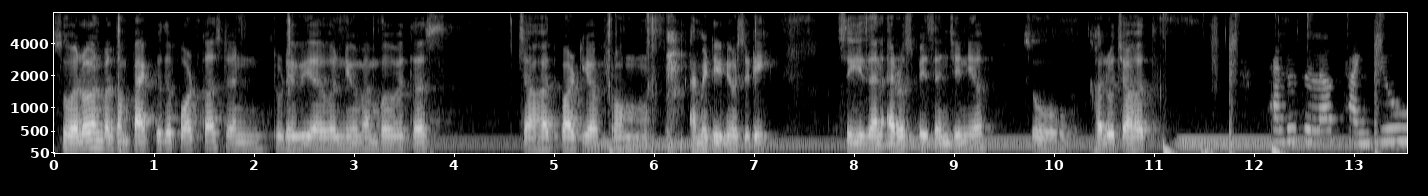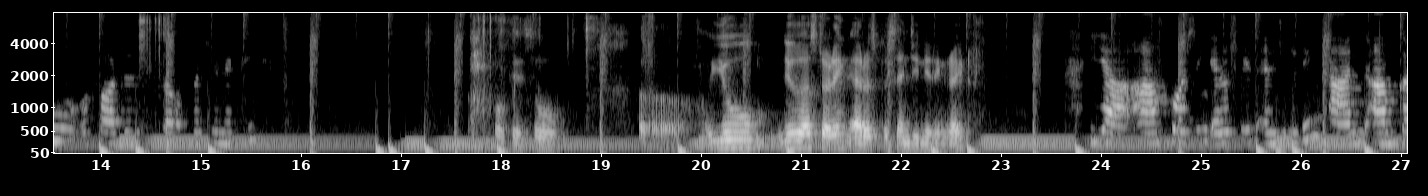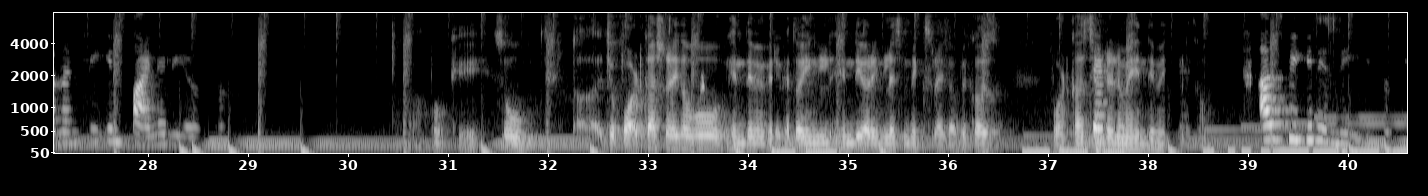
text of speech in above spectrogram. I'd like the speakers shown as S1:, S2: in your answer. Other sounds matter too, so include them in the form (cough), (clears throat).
S1: So, hello and welcome back to the podcast. And today we have a new member with us, Chahat Patia from (clears throat) Amity University. She is an aerospace engineer. So, hello, Chahat.
S2: Hello, Tilak. Thank you for this opportunity.
S1: Okay, so uh, you you are studying aerospace engineering, right?
S2: Yeah, I'm pursuing aerospace engineering and I'm currently in final year.
S1: Okay so जो podcast रहेगा वो हिंदी में भी रहेगा तो हिंदी और English mix रहेगा because podcast generally मैं हिंदी में करता हूँ
S2: I'll speak in Hindi. It's okay.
